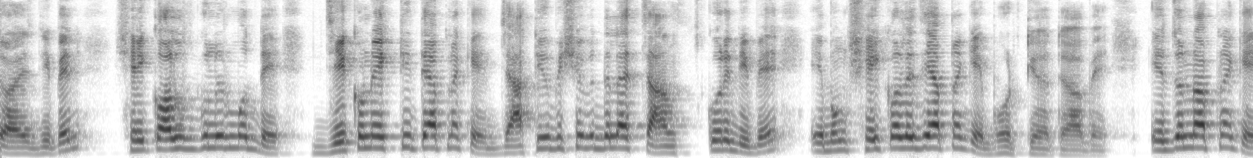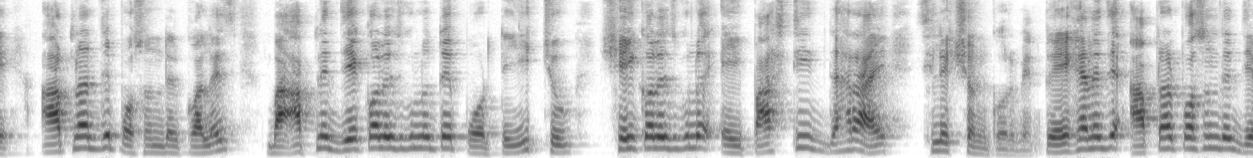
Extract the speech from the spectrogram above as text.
চয়েস দিবেন সেই কলেজগুলোর মধ্যে যে কোনো একটিতে আপনাকে জাতীয় বিশ্ববিদ্যালয়ে চান্স করে দিবে এবং সেই কলেজে আপনাকে ভর্তি হতে হবে। এর জন্য আপনাকে আপনার যে পছন্দের কলেজ বা আপনি যে কলেজগুলোতে পড়তে ইচ্ছুক, সেই কলেজগুলো এই পাঁচটি ধারায় সিলেকশন করবেন। তো এখানে যে আপনার পছন্দের যে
